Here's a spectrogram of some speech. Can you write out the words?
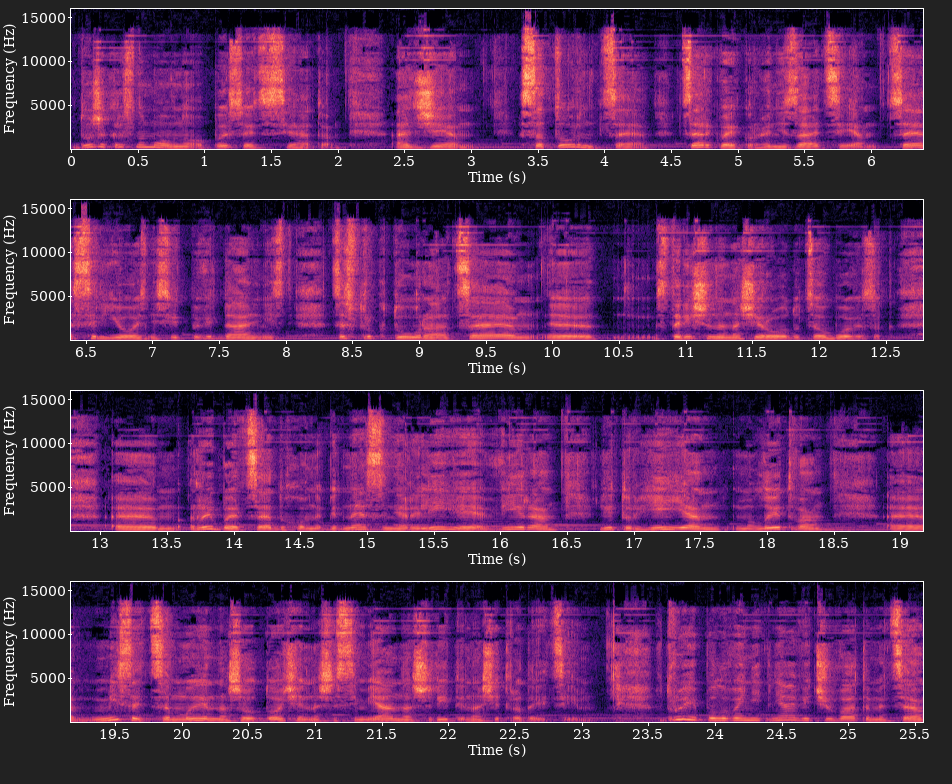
дуже красномовно описує це свято, адже Сатурн це церква як організація, це серйозність, відповідальність, це структура, це е, старішини наші роду, це обов'язок. Е, риби це духовне піднесення, релігія, віра, літургія, молитва. Е, місяць це ми, наше оточення, наша сім'я, наш рід і наші традиції. В другій половині дня відчуватиметься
